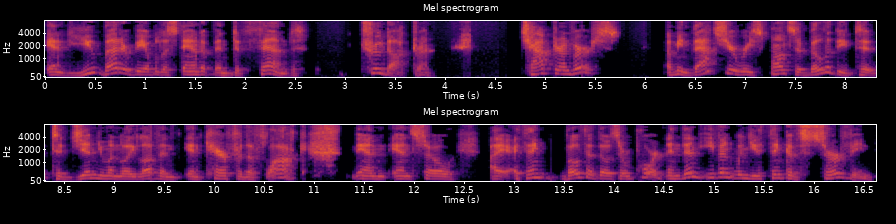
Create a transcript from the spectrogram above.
And you better be able to stand up and defend true doctrine, chapter and verse. I mean, that's your responsibility to to genuinely love and, and care for the flock. And and so I, I, think both of those are important. And then even when you think of serving,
